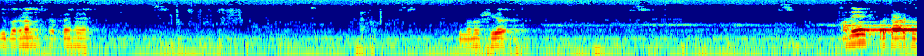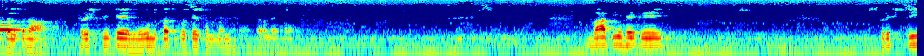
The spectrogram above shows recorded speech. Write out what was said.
ये वर्णन करते हैं कि मनुष्य अनेक प्रकार की कल्पना सृष्टि के मूल तत्व के संबंध में कर लेता है। बात यह है कि सृष्टि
